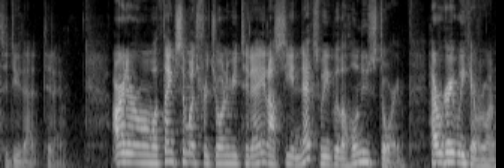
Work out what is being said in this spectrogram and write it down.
to do that today. All right, everyone. Well, thanks so much for joining me today, and I'll see you next week with a whole new story. Have a great week, everyone.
